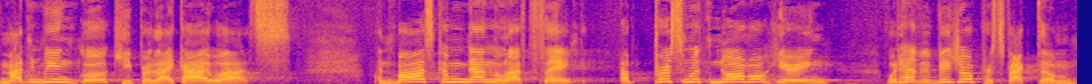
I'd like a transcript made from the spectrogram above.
Imagine being a goalkeeper like I was. And the ball is coming down the left flank. A person with normal hearing would have a visual perspective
